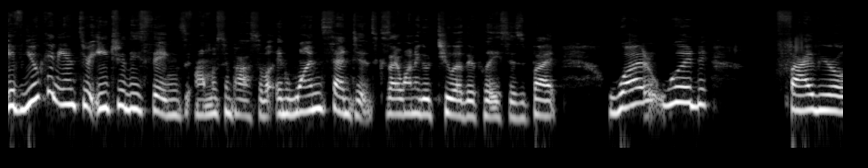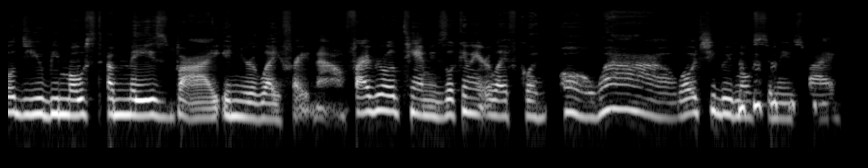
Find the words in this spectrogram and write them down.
if you can answer each of these things almost impossible in one sentence because I want to go two other places, but what would five year old you be most amazed by in your life right now? Five year old Tami's looking at your life going, Oh, wow. What would she be most amazed by?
